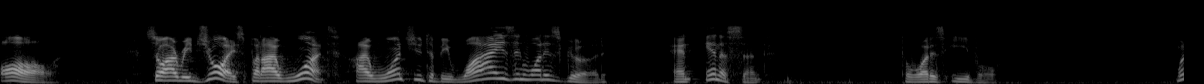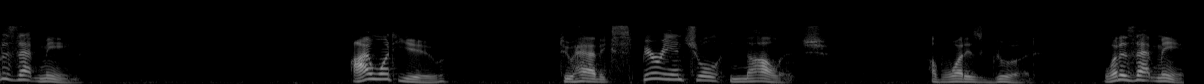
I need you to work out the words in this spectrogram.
all. So I rejoice, but I want, I want you to be wise in what is good and innocent to what is evil. What does that mean? I want you to have experiential knowledge of what is good. What does that mean?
